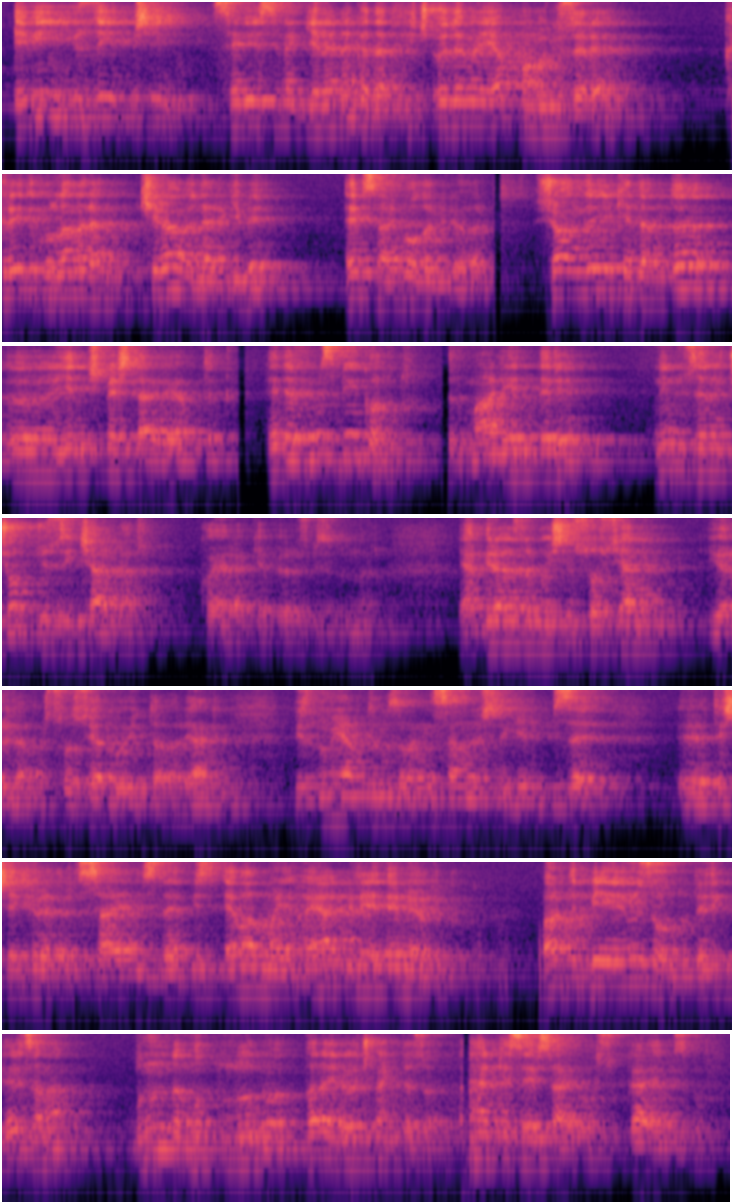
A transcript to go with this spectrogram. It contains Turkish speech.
evin %70'i seviyesine gelene kadar hiç ödeme yapmamak üzere kredi kullanarak kira öder gibi ev sahibi olabiliyorlar. Şu anda ilk etapta e, 75 TL yaptık. Hedefimiz 1000 konut. Maliyetlerinin üzerine çok cüzi karlar koyarak yapıyoruz biz bunları. Yani biraz da bu işin sosyal yönü de var, sosyal boyut da var. Yani biz bunu yaptığımız zaman insanlar işte gelip bize e, teşekkür ederiz. Sayenizde biz ev almayı hayal bile edemiyorduk. Artık bir evimiz oldu dedikleri zaman bunun da mutluluğunu parayla ölçmek de zor. Herkes ev sahibi olsun. Gayemiz bu.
